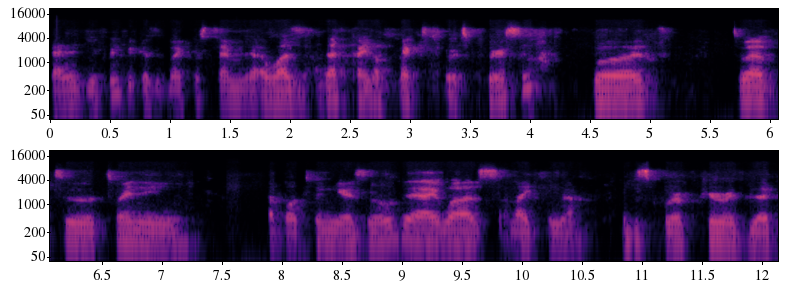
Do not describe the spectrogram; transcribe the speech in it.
kind of different because my first time I was that kind of expert person but 12 to 20, about 20 years old, I was like in a obscure period. Like,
